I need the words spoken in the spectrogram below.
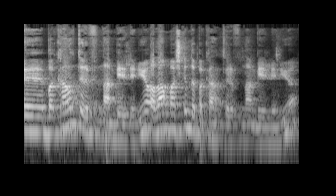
e, bakanlık tarafından belirleniyor. Alan başkanı da bakanlık tarafından belirleniyor.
